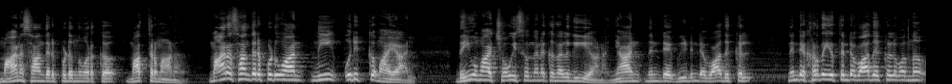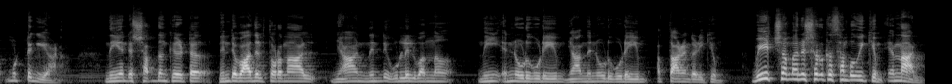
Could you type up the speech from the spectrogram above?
മാനസാന്തരപ്പെടുന്നവർക്ക് മാത്രമാണ്. മാനസാന്തരപ്പെടുവാൻ നീ ഒരുക്കമായാൽ ദൈവം ആ ചോയ്സ് നിനക്ക് നൽകുകയാണ്. ഞാൻ നിന്റെ വീടിന്റെ വാതുക്കൽ നിന്റെ ഹൃദയത്തിന്റെ വാതിക്കൽ വന്ന് മുട്ടുകയാണ്. നീ എന്റെ ശബ്ദം കേട്ട് നിന്റെ വാതിൽ തുറന്നാൽ ഞാൻ നിന്റെ ഉള്ളിൽ വന്ന് നീ എന്നോടുകൂടിയും ഞാൻ നിന്നോടുകൂടിയും അത്താഴം കഴിക്കും. വീഴ്ച മനുഷ്യർക്ക് സംഭവിക്കും. എന്നാൽ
